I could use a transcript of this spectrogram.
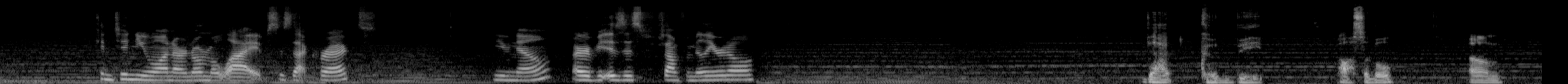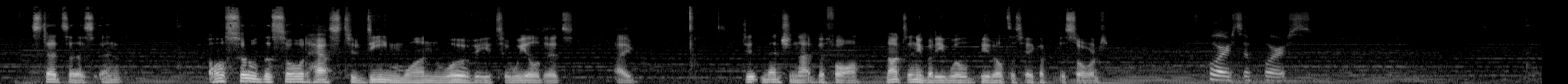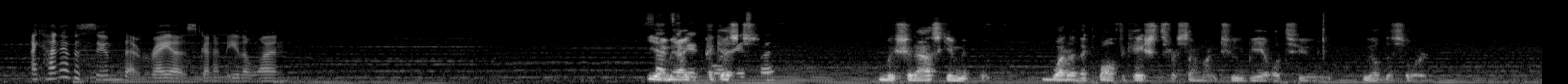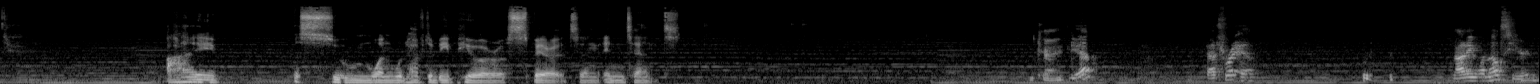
continue on our normal lives. Is that correct? You know, or is this sound familiar at all? That could be possible. Um, Stead says, and also the sword has to deem one worthy to wield it. I did mention that before. Not anybody will be able to take up the sword. Of course, of course. I kind of assumed that Rhea is gonna be the one. Yeah, I mean, like I- a I glorious guess- quest. We should ask him what are the qualifications for someone to be able to wield the sword. I assume one would have to be pure of spirit and intent. Okay. Yeah. That's Rhea. Not anyone else here.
